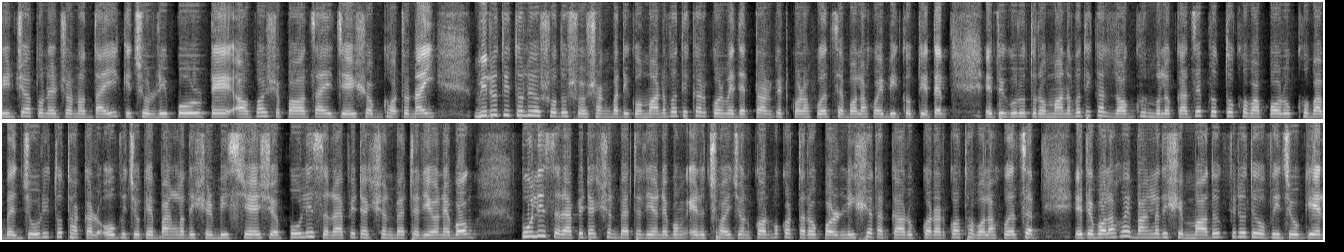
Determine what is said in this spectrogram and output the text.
নির্যাতনের জন্য দায়ী কিছু রিপোর্টে আভাস পাওয়া যায় যে এসব ঘটনায় বিরোধী দলীয় সদস্য, সাংবাদিক ও মানবাধিকার কর্মীদের টার্গেট করা হয়েছে বলা হয় বিজ্ঞপ্তিতে। এতে গুরুতর মানবাধিকার লঙ্ঘনমূলক কাজে প্রত্যক্ষ বা পরোক্ষভাবে জড়িত থাকার অভিযোগে বাংলাদেশের বিশেষ পুলিশ র্যাপিড অ্যাকশন ব্যাটালিয়ন এবং পুলিশ র্যাপিড অ্যাকশন ব্যাটালিয়ন এবং এর ছয়জন কর্মকর্তার উপর নিষেধাজ্ঞা আরোপ করার কথা বলা হয়েছে। এতে বলা হয়, বাংলাদেশে মাদক বিরোধী অভিযোগের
